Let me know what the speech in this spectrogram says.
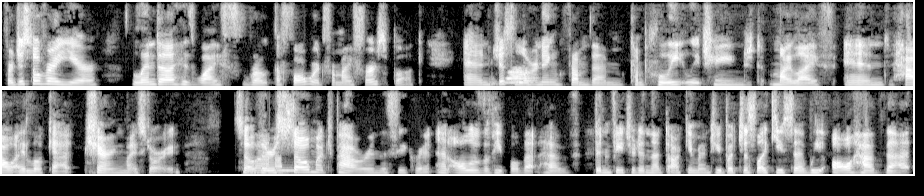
for just over a year. Linda, his wife, wrote the foreword for my first book. And oh, just wow. learning from them completely changed my life and how I look at sharing my story. So wow. there's so much power in the secret and all of the people that have been featured in that documentary. But just like you said, we all have that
